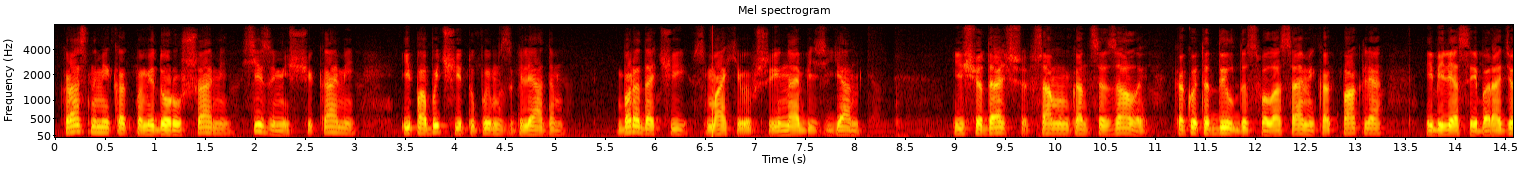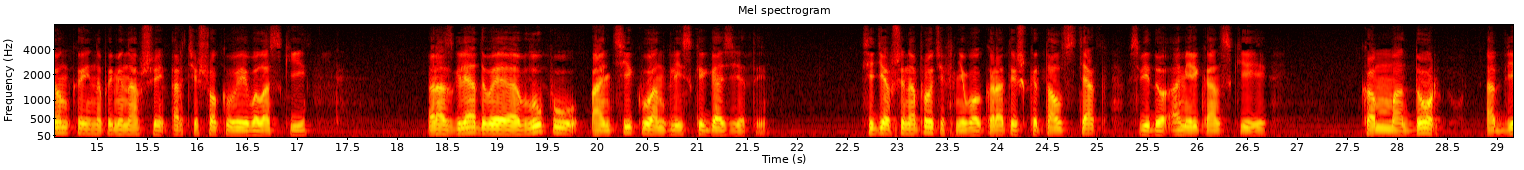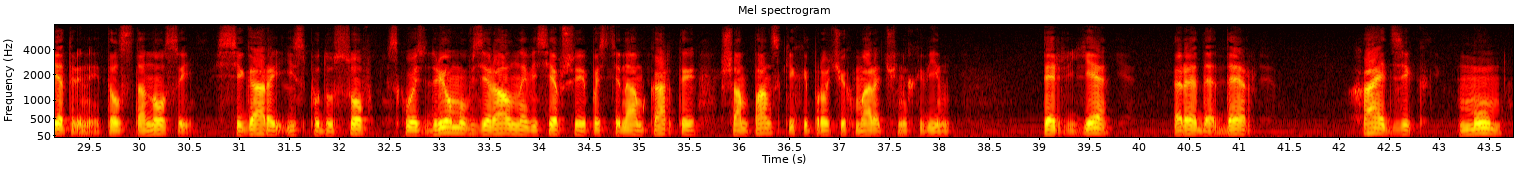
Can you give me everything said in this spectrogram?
красными, как помидор, ушами, сизыми щеками и побычьи тупым взглядом, бородачи, смахивавшие на обезьян. Еще дальше, в самом конце залы, какой-то дылда с волосами, как пакля, и белесой бороденкой, напоминавшей артишоковые волоски, разглядывая в лупу антикву английской газеты. Сидевший напротив него коротышка-толстяк с виду американский коммодор обветренный, толстоносый, с сигарой из-под усов, сквозь дрему взирал на висевшие по стенам карты шампанских и прочих марочных вин. Перье, Редедер, Хайдзик, Мум,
